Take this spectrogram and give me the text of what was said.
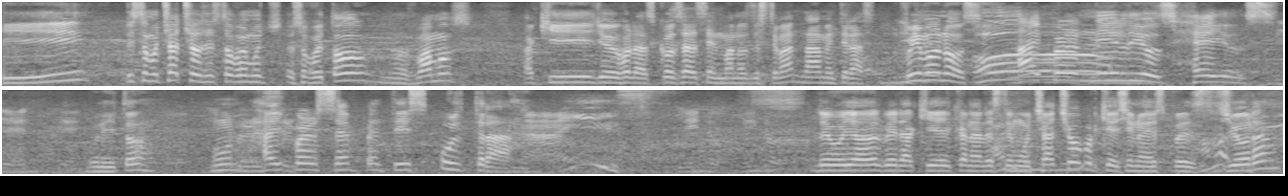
Y listo, muchachos. Esto fue much- eso fue todo. Nos vamos. Aquí yo dejo las cosas en manos de este man. Nada, mentiras. Fuímonos. Oh. Hyper Nilius Heius. Bien, bien. Bonito. Un Hyper Serpentis Ultra. Nice. Lindo, lindo. Le voy a volver aquí el canal a este muchacho porque si no después llora.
